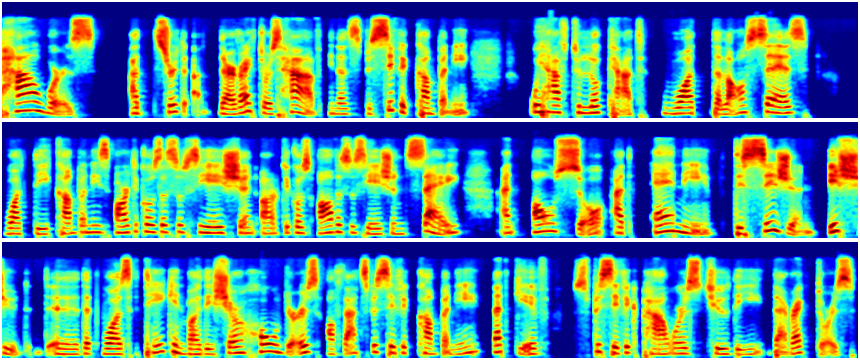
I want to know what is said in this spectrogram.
powers certain directors have in a specific company, we have to look at what the law says, what the company's articles association, articles of association say, and also at any decision issued uh, that was taken by the shareholders of that specific company that give specific powers to the directors.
